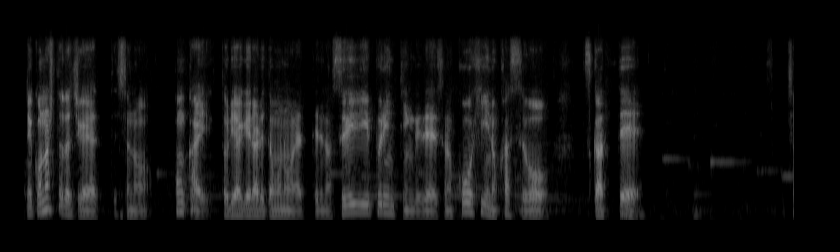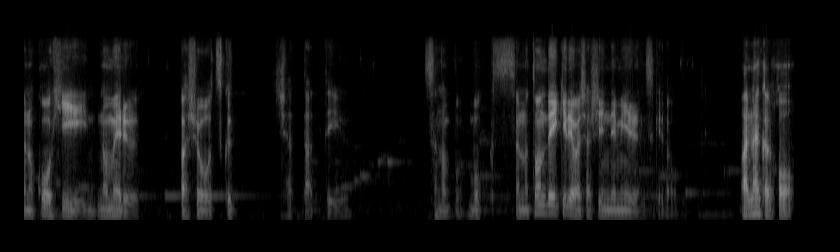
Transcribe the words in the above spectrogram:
でこの人たちがやって、その今回取り上げられたものをやってるのは 3D プリンティングでそのコーヒーのカスを使ってそのコーヒー飲める場所を作っちゃったっていうそのボボックスその飛んでいければ写真で見れるんですけどあ、なんかこ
